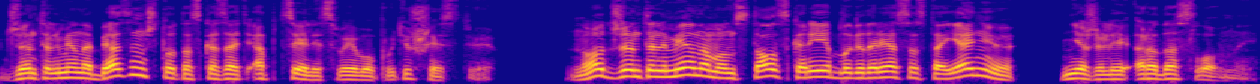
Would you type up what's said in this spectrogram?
Джентльмен обязан что-то сказать об цели своего путешествия. Но джентльменом он стал скорее благодаря состоянию, нежели родословной.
